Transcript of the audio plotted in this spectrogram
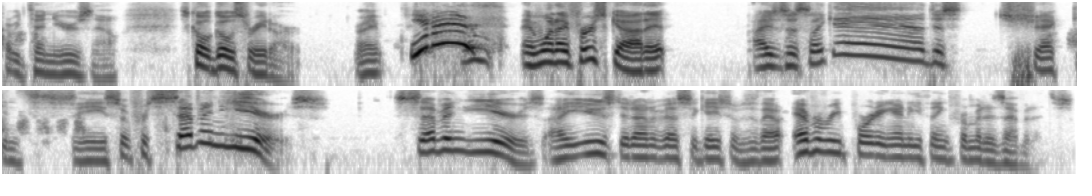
probably 10 years now. It's called Ghost Radar, right? yes. And when I first got it, I was just like, eh, just check and see. So for seven years, seven years, I used it on investigations without ever reporting anything from it as evidence.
